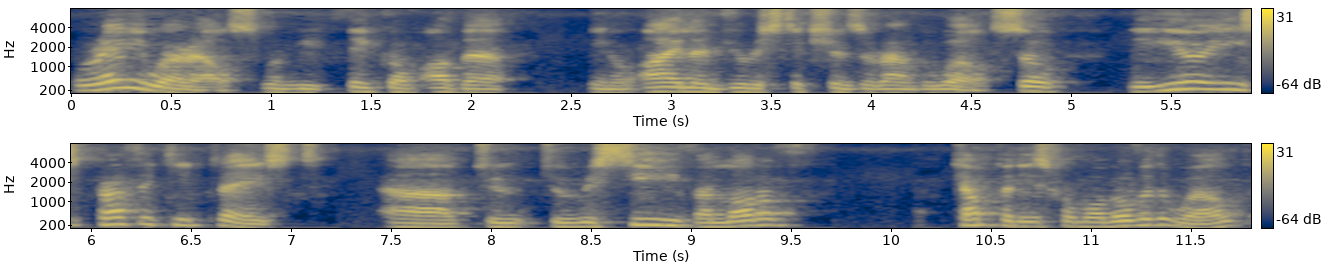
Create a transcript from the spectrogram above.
or anywhere else when we think of other you know, island jurisdictions around the world. So the UAE is perfectly placed uh, to, to receive a lot of companies from all over the world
